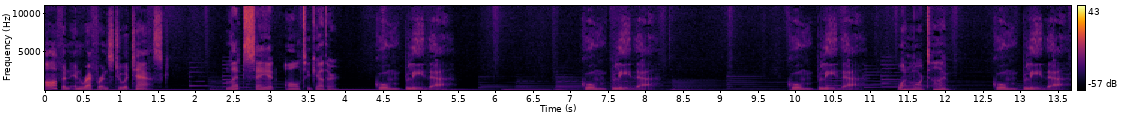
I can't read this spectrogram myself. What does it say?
often in reference to a task. let's say it all together. Cumplida. Cumplida. Cumplida. One more time. Cumplida.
